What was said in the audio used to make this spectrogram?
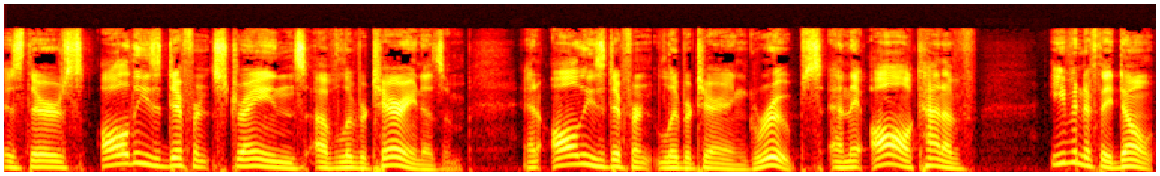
Is there's all these different strains of libertarianism and all these different libertarian groups, and they all kind of, even if they don't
